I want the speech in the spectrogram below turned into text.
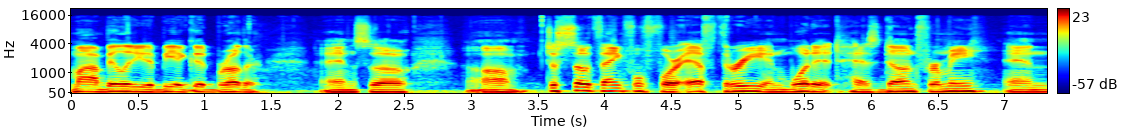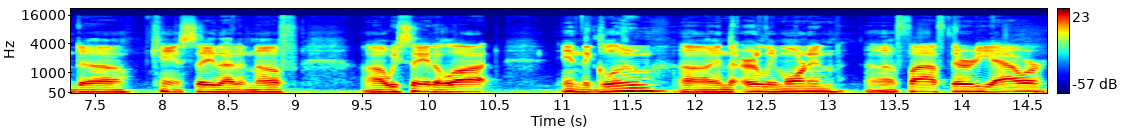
my ability to be a good brother. And so, um, just so thankful for F3 and what it has done for me, and uh, can't say that enough. Uh, we say it a lot in the gloom, uh, in the early morning, 5:30 hour.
